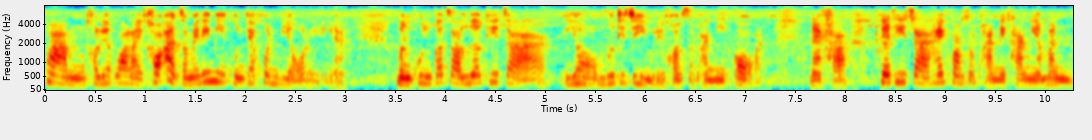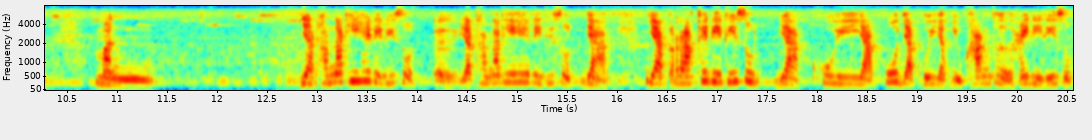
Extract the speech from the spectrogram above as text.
ความเขาเรียกว่าอะไร เขาอาจจะไม่ได้มีคุณแค่คนเดียวอะไรอย่างเงี้ย เหมือนคุณก็จะเลือกที่จะยอมเพื่อที่จะอยู่ในความสัมพันธ์นี้ก่อนนะคะ เพื่อที่จะให้ความสัมพันธ์ในครั้งนี้มันมัน อยากทำหน้าที่ให้ดีที่สุด เอออยากทำหน้าที่ให้ดีที่สุด อยากอยากรักให้ดีที่สุด อยากคุย อยากพูด อยากคุย อยากอยู่ข้างเธอให้ดีที่สุด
